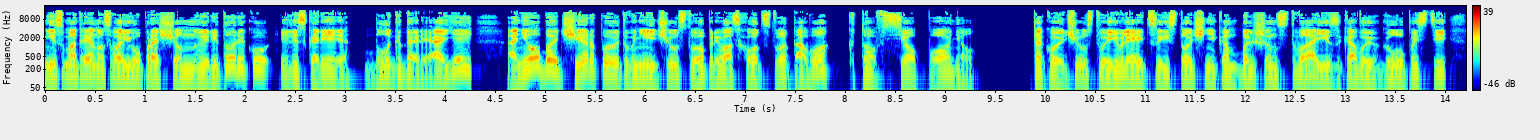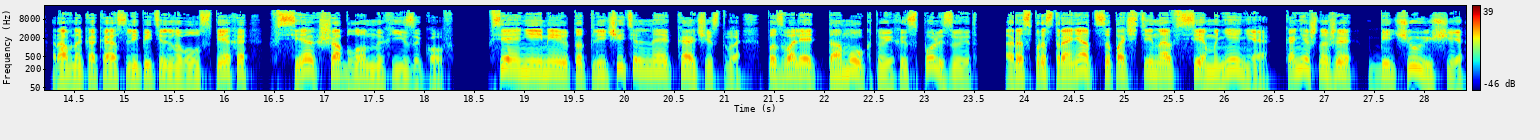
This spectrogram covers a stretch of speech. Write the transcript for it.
Несмотря на свою упрощенную риторику, или скорее, благодаря ей, они оба черпают в ней чувство превосходства того, кто все понял. Такое чувство является источником большинства языковых глупостей, равно как и ослепительного успеха всех шаблонных языков. Все они имеют отличительное качество позволять тому, кто их использует, распространяться почти на все мнения, конечно же, бичующие,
